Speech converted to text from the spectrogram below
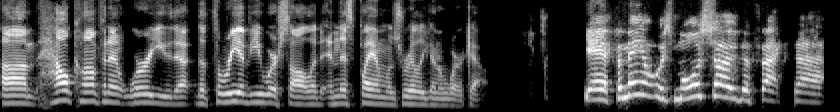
Um, how confident were you that the three of you were solid and this plan was really going to work out? Yeah, for me, it was more so the fact that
